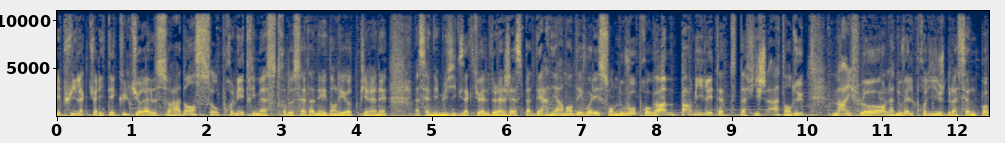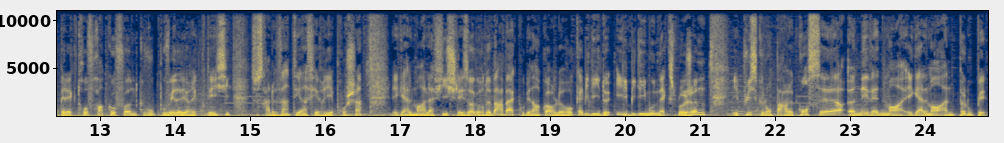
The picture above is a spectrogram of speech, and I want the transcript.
Et puis l'actualité culturelle sera dense au premier trimestre de cette année dans les Hautes-Pyrénées. La scène des musiques actuelles de la GESP a dernièrement dévoilé son nouveau programme. Parmi les têtes d'affiche attendues, Marie-Flore, la nouvelle prodige de la scène pop électro francophone que vous pouvez d'ailleurs écouter ici. Ce sera le 21 février prochain. Également à l'affiche Les Ogres de Barbac ou bien encore le rockabilly de Hillbilly Moon Explosion. Et puisque l'on parle concert, un événement également à ne pas louper.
